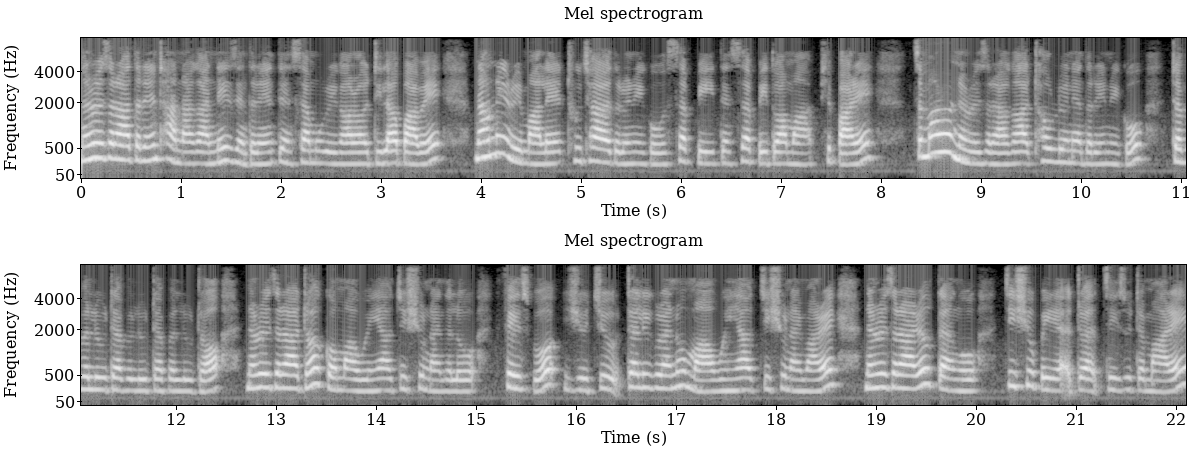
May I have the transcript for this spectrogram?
နရစရာသတင်းဌာနကနေ့စဉ်သတင်းတင်ဆက်မှုတွေကတော့ဒီလောက်ပါပဲ။နောက်နေ့တွေမှာလည်းထူးခြားတဲ့သတင်းတွေကိုဆက်ပြီးတင်ဆက်ပေးသွားမှာဖြစ်ပါတယ်။ကျမတို့နရစရာကထုတ်လွှင့်တဲ့သတင်းတွေကို www.narizara.com မှာဝင်ရောက်ကြည့်ရှုနိုင်တယ်လို့ Facebook, YouTube, Telegram တို့မှာဝင်ရောက်ကြည့်ရှုနိုင်ပါတယ်။နရစရာတို့တန်ကိုကြည့်ရှုပေးတဲ့အတွက်ကျေးဇူးတင်ပါတယ်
